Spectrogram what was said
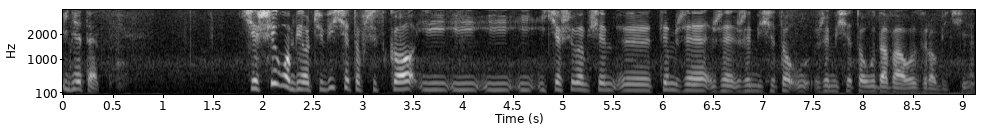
i nie ten. Cieszyło mnie oczywiście to wszystko i, i, i, i, cieszyłem się y, tym, że, że, że, mi się to, że mi się to udawało zrobić. Nie?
